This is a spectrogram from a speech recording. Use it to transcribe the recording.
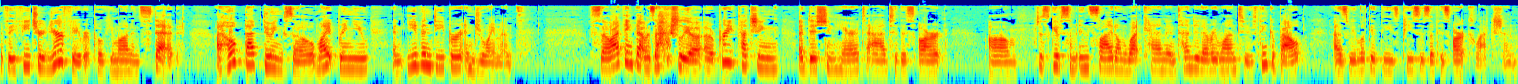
if they featured your favorite Pokemon instead. I hope that doing so might bring you an even deeper enjoyment. So I think that was actually a, a pretty touching addition here to add to this art. Um, just give some insight on what Ken intended everyone to think about as we look at these pieces of his art collection.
